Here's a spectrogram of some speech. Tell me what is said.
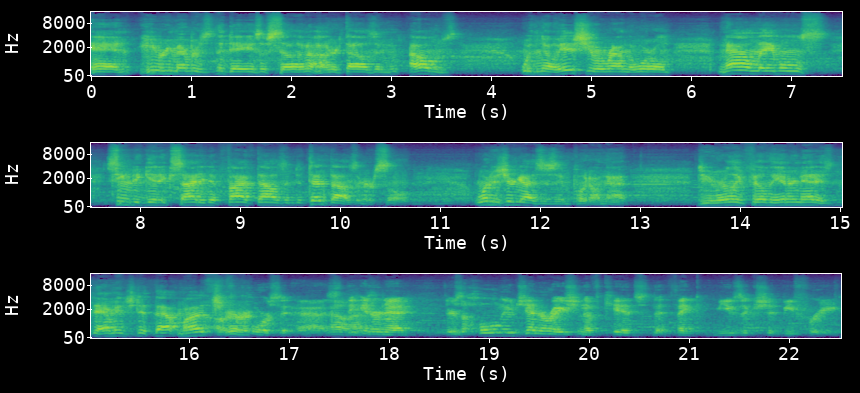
And he remembers the days of selling 100,000 albums with no issue around the world. Now labels seem to get excited at 5,000 to 10,000 or so. What is your guys' input on that? Do you really feel the internet has damaged it that much? Of Or course it has. Oh, the absolutely. internet, there's a whole new generation of kids that think music should be free.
